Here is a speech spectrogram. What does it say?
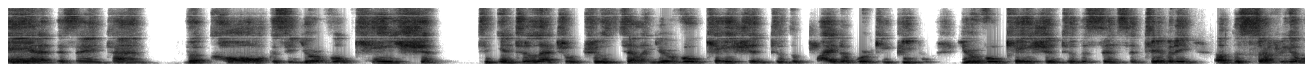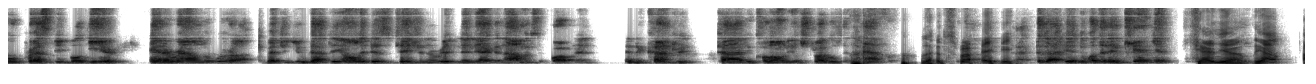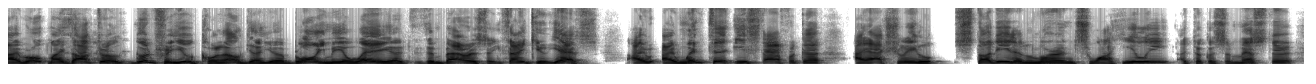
and at the same time the call. Because see, your vocation to intellectual truth telling, your vocation to the plight of working people, your vocation to the sensitivity of the suffering of oppressed people here and around the world. I bet you you got the only dissertation written in the economics department in, in the country tied to colonial struggles in Africa. That's right. That, was it in Kenya? Kenya, yeah. I wrote my doctoral. Good for you, Cornel. You're blowing me away. It's embarrassing. Thank you. Yes. I, I went to East Africa. I actually studied and learned Swahili. I took a semester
